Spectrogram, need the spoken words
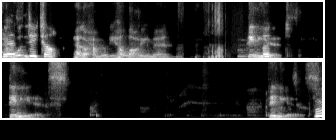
Yes, Hamoudi. teacher. Hello, Hamoudi. How are you, man? 10 Good. years. 10 years. 10 years. Hmm?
